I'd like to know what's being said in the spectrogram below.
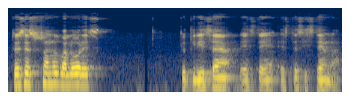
Entonces esos son los valores que utiliza este, este sistema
